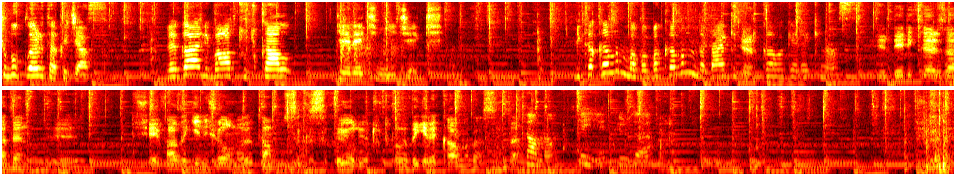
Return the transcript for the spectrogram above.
Çubukları takacağız. Ve galiba tutkal gerekmeyecek. Bir takalım baba bakalım da belki Evet. tutkal gerekmez. E, Delikler zaten e, şey fazla geniş olmadı. Tam sıkı sıkı oluyor. Tutkala da gerek kalmadı aslında. Tamam iyi güzel. Şöyle.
